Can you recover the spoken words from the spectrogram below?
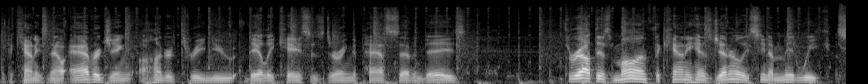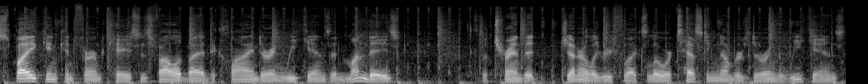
The county is now averaging 103 new daily cases during the past seven days. Throughout this month, the county has generally seen a midweek spike in confirmed cases, followed by a decline during weekends and Mondays. It's a trend that generally reflects lower testing numbers during the weekends.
